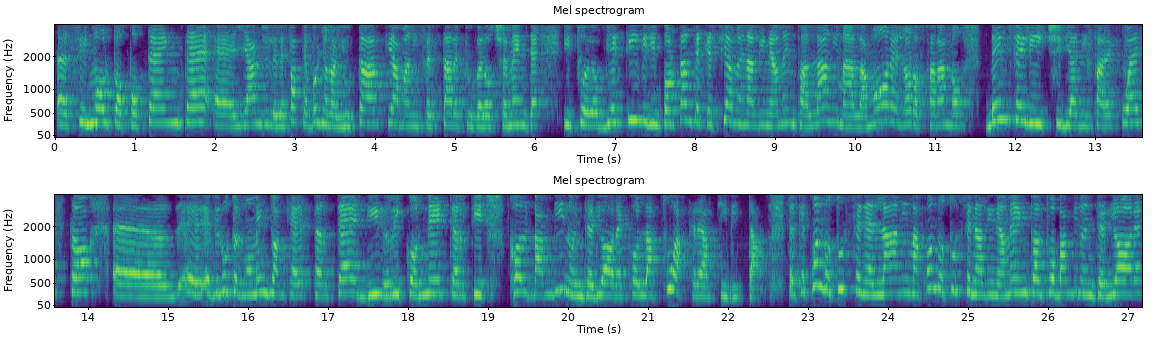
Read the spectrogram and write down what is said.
eh, sei molto potente e gli angeli e le fatte vogliono aiutarti a manifestare più velocemente i tuoi obiettivi. L'importante è che siano in allineamento all'anima e all'amore, loro saranno saranno ben felici di, di fare questo. Eh, è, è venuto il momento anche per te di riconnetterti col bambino interiore con la tua creatività. Perché quando tu sei nell'anima quando tu sei in allineamento al tuo bambino interiore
